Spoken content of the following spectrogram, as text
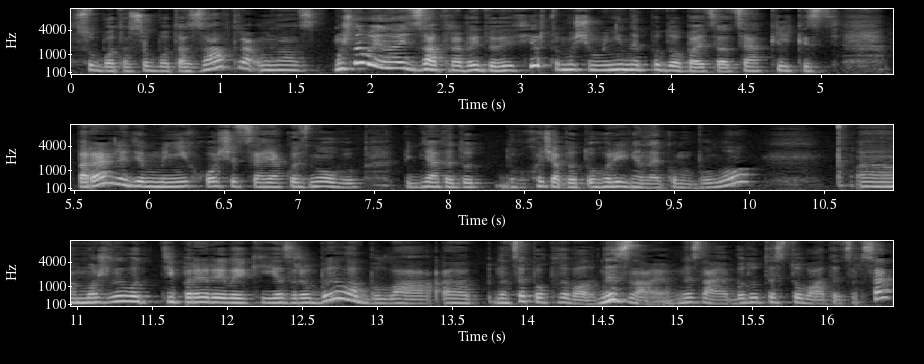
субота, субота, завтра у нас. Можливо, я навіть завтра вийду в ефір, тому що мені не подобається ця кількість переглядів. Мені хочеться якось знову підняти до хоча б до того рівня, на якому було. Е, Можливо, ті перериви, які я зробила, була е, на це попливали. Не знаю, не знаю, буду тестувати це все.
